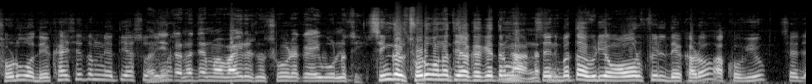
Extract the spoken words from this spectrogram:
છોડવો દેખાય છે તમને અત્યાર સુધી તો નજરમાં વાયરસનો છોડ કે આવ્યો નથી. સિંગલ છોડવો નથી આખા ખેતરમાં. સેજ બતાવો વિડીયોમાં ઓવરફિલ્ડ દેખાડો આખો વ્યૂ સેજ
